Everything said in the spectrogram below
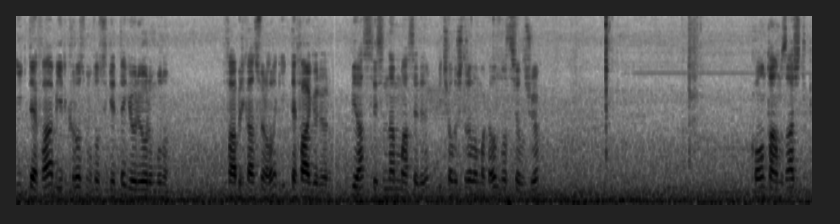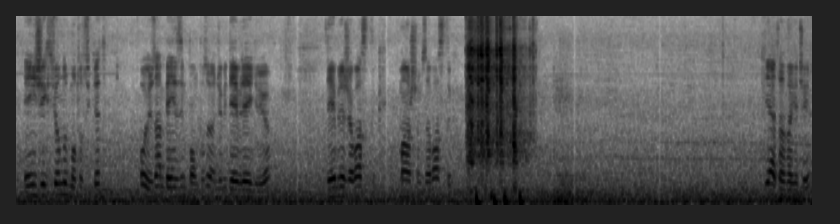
İlk defa bir cross motosiklette görüyorum bunu. Fabrikasyon olarak ilk defa görüyorum. Biraz sesinden bahsedelim. Bir çalıştıralım bakalım nasıl çalışıyor. Kontağımızı açtık. Enjeksiyonlu motosiklet. O yüzden benzin pompası önce bir devreye giriyor. Debriyaja bastık, marşımıza bastık. Diğer tarafa geçeyim.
